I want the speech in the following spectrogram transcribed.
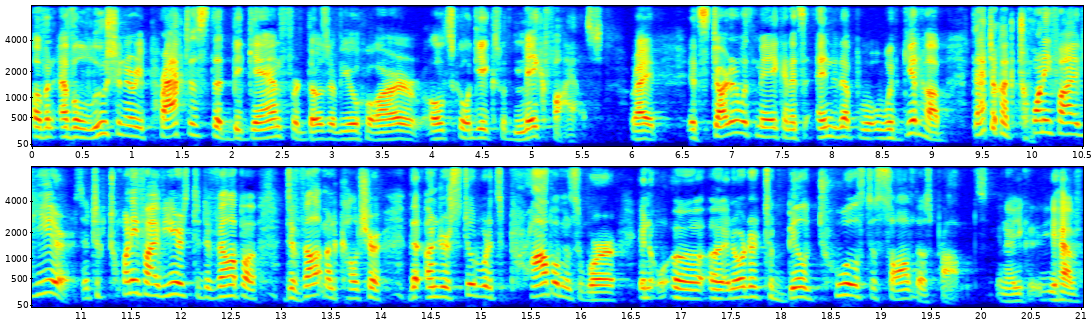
of an evolutionary practice that began for those of you who are old school geeks with make files, right? It started with Make and it's ended up with GitHub. That took like 25 years. It took 25 years to develop a development culture that understood what its problems were in, uh, uh in order to build tools to solve those problems. You know, you, you have,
